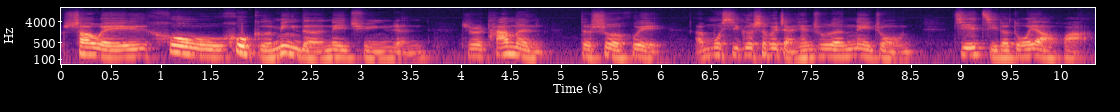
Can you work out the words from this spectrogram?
稍微后后革命的那群人，就是他们的社会啊、墨西哥社会展现出的那种阶级的多样化，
